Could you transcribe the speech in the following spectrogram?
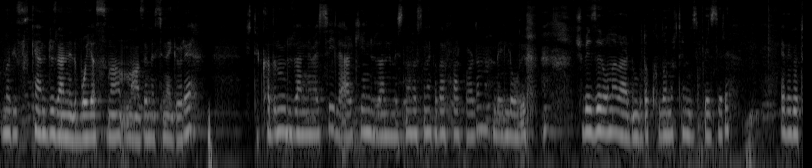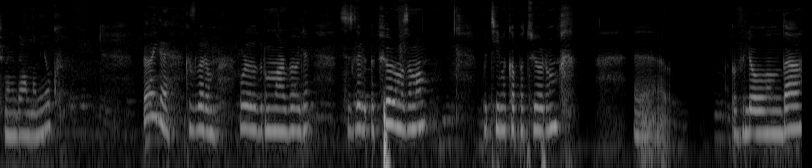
Bunları Yusuf kendi düzenledi boyasına, malzemesine göre. İşte kadının düzenlemesiyle erkeğin düzenlemesinin arasında ne kadar fark var değil mi? Belli oluyor. Şu bezleri ona verdim. Burada kullanır temizlik bezleri. Eve götürmenin bir anlamı yok. Böyle kızlarım. Burada durumlar böyle. Sizleri öpüyorum o zaman. Butiğimi kapatıyorum. Ee, vlogunda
